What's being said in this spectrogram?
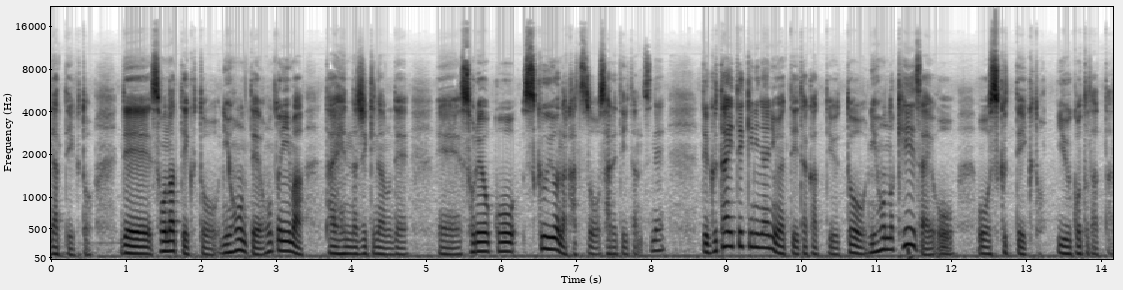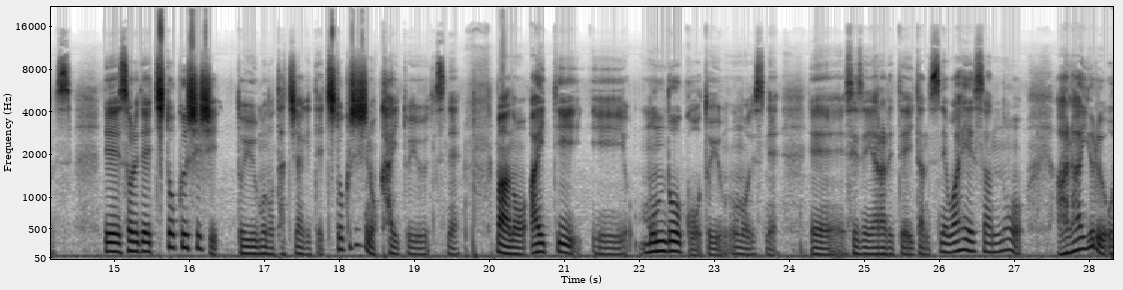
なっていくと。で、そうなっていくと、日本って本当に今大変な時期なので、えー、それをこう救うような活動をされていたんですね。で、具体的に何をやっていたかっていうと、日本の経済を救っていくということだったんです。で、それで知徳志士というものを立ち上げて、知徳志士の会というですね、まあ、あの、IT、問答校というものをですね、えー、生前やられていたんですね。和平さんのあらゆる教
